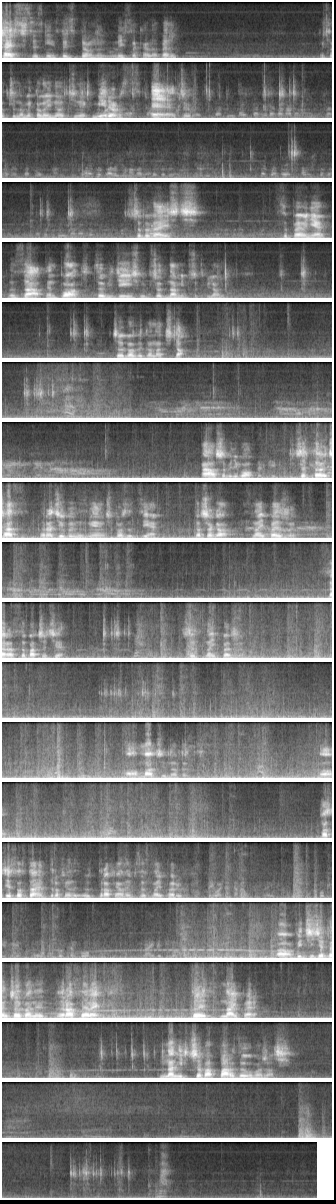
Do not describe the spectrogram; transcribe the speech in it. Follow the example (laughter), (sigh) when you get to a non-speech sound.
Cześć wszystkim z tej strony Lisek Eleven. Zaczynamy kolejny odcinek Mirror's Edge. Żeby wejść zupełnie za ten płot, co widzieliśmy przed nami przed chwilą, trzeba wykonać to. A, żeby nie było. Przez cały czas radziłbym zmienić pozycję. Dlaczego? Snajperzy. Zaraz zobaczycie, że snajperzy. O, macie nawet. O. Właśnie zostałem trafiony, trafiony przez snajperów. Byłaś kanału. W pobliżu jest punkt dostępu obsługi. Znajdę. O, widzicie ten czerwony raserek? To jest snajper. Na nich trzeba bardzo uważać.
